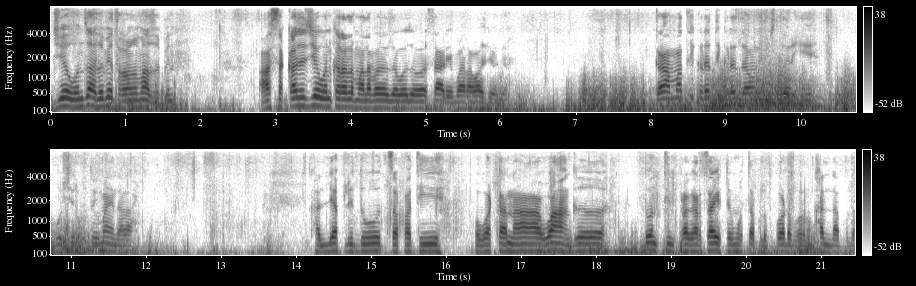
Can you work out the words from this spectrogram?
जेवण झालं मित्रांनो माझं पण. आज सकाळचं जेवण करायला मला जवळजवळ साडेबारा वाजले होत्या कामात इकडं तिकडं जाऊन तर ही उशीर होतोय मैदाळा खाल्ली आपली दूध चपाती वाटाणा वांग दोन तीन प्रकारचा आयटम होतं आपलं. पोट भरून खाल्लं आपलं.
